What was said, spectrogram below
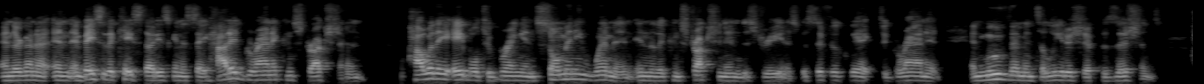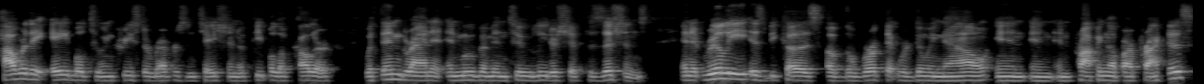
and they're going to, and, and basically the case study is going to say, how did Granite Construction, how were they able to bring in so many women into the construction industry, and specifically to Granite, and move them into leadership positions? how were they able to increase the representation of people of color within Granite and move them into leadership positions? And it really is because of the work that we're doing now in, in, in propping up our practice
